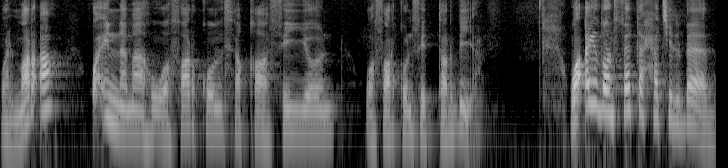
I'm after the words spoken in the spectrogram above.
والمرأة وإنما هو فرق ثقافي وفرق في التربية. وأيضا فتحت الباب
